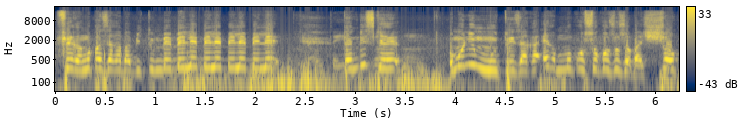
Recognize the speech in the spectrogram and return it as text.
fere yango mpe azalaka babitumba ebele ebele ebele ebele tandis que hmm. omoni moto ezalaka ere moko soki ozozwa bachoc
